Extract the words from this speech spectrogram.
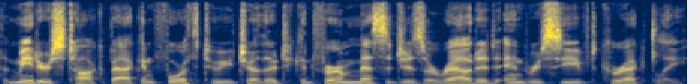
The meters talk back and forth to each other to confirm messages are routed and received correctly.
